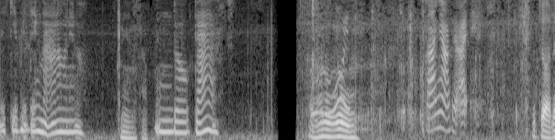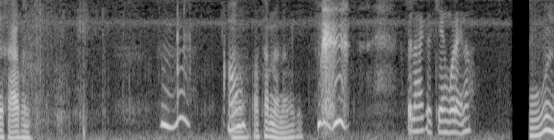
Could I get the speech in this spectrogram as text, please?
ด้เก็บเห็ดแดงหนานะมันนี่เนาะแมนครับหนึ่งดอกจ้าอ๋อลูกยุงขายาวเถอะไอ้กูจอดเลยขาเพิ่นเอาเอาเอาซ้ำหน่อยนะเมื่อกี้ไปไล่กับเกียงบ่ได้เนาะโอ้ย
